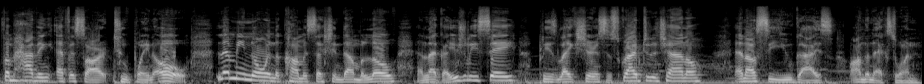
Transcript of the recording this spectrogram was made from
from having FSR 2.0? Let me know in the comment section down below. And like I usually say, please like, share, and subscribe to the channel. And I'll see you guys on the next one.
